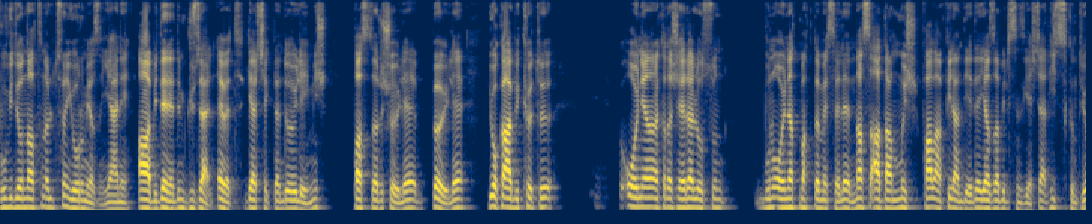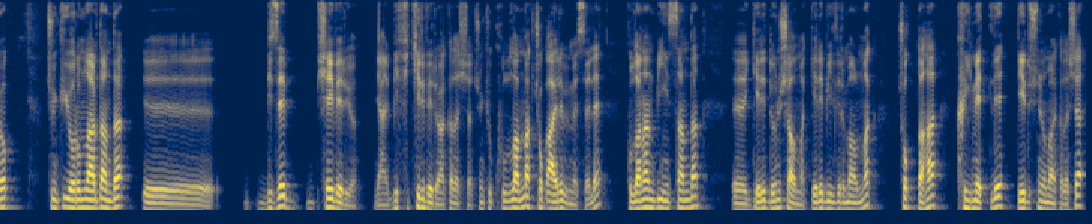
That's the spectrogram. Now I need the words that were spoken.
bu videonun altına lütfen yorum yazın. Yani abi denedim güzel. Evet gerçekten de öyleymiş. Pasları şöyle böyle. Yok abi kötü. Oynayan arkadaşa helal olsun. Bunu oynatmakta mesele. Nasıl adammış falan filan diye de yazabilirsiniz gençler. Hiç sıkıntı yok. Çünkü yorumlardan da e, bize şey veriyor. Yani bir fikir veriyor arkadaşlar. Çünkü kullanmak çok ayrı bir mesele. Kullanan bir insandan e, geri dönüş almak, geri bildirim almak çok daha kıymetli diye düşünüyorum arkadaşlar.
